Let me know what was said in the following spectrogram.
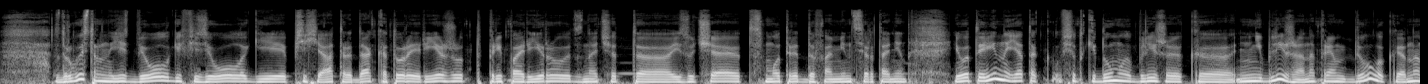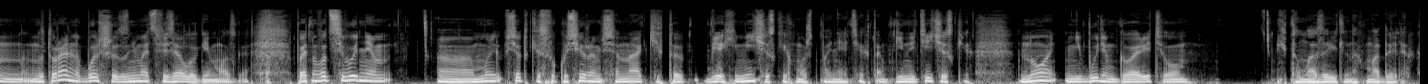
С другой стороны, есть биологи, физиологи, психиатры, да, которые режут, препарируют, значит, э, изучают, смотрят дофамин, серотонин. И вот Ирина, я так все-таки думаю, ближе к... Не ближе, она прям биолог, и она натурально больше занимается физиологией мозга. Поэтому вот сегодня э, мы все-таки сфокусируемся на каких-то биохимических, может, понятиях, там, генетических, но не будем говорить о каких-то умозрительных моделях.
